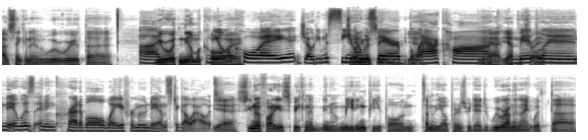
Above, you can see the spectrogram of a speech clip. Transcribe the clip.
I was thinking of, we were with the we were with Neal McCoy. Neal McCoy, Jo Dee Messina Jody was Messina, there, yeah. Black Hawk, Yeah, yep, that's right. Midland. It was an incredible way for Moondance to go out. Yeah, so you know, funny. Speaking of you know meeting people and some of the openers we did, we were on the night with uh,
